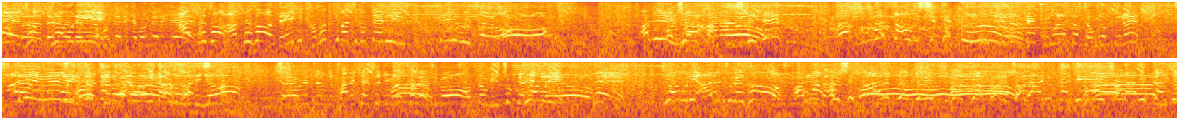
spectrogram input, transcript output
예, 저 네, 드라군이 내리게, 못 내리게 못 내리게. 앞에서 앞에서 네 개 다섯 개만 지금 때리 때리고 있어요. 어. 아니 야, 많아요. 진짜? 아 정말 싸우기 싫겠군. 그런데 동원했던 병력들을 진짜 아니, 우리까지 들어와요. 사용하기 나오거든요. 자 여기 좀 바리케이트 좀 역할해주고 언덕 위쪽. 네 드라군이 아래쪽에서 정말 다- 훨씬 많은 어, 병력이 어, 죽었죠. 벌처 나니까지. 벌처 나니까지.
